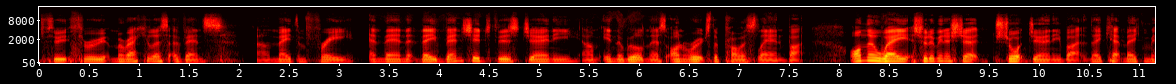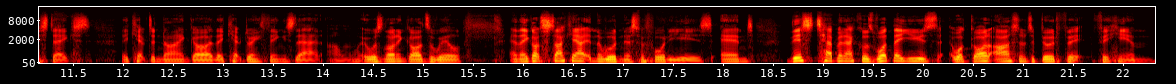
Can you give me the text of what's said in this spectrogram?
through, through miraculous events. Um, made them free, and then they ventured this journey um, in the wilderness en route to the promised land. But on their way, it should have been a short, short journey, but they kept making mistakes. They kept denying God. They kept doing things that um, it was not in God's will. And they got stuck out in the wilderness for 40 years. And this tabernacle is what they used, what God asked them to build for, for Him,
